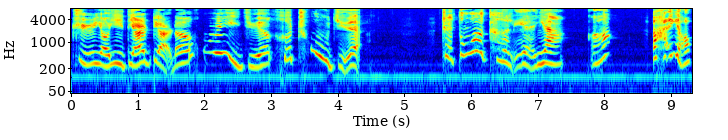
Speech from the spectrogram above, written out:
只有一点点的味觉和触觉。这多可怜呀！啊，还有，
